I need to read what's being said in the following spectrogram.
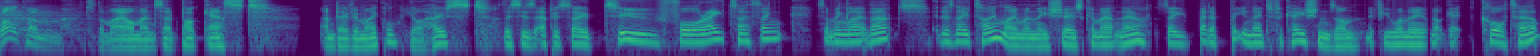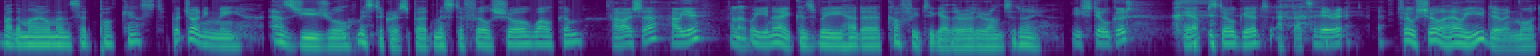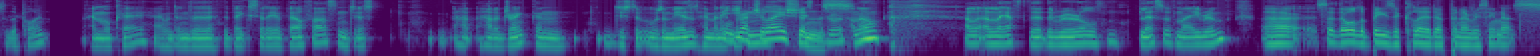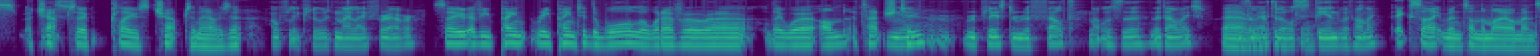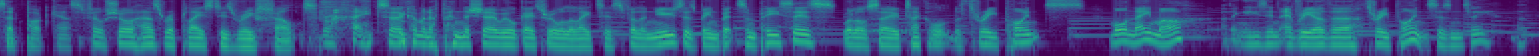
Welcome to the My Old Man Said podcast. I'm David Michael, your host. This is episode 248, I think, something like that. There's no timeline when these shows come out now, so you better put your notifications on if you want to not get caught out by the My Old Man Said podcast. But joining me, as usual, Mr. Chris Budd, Mr. Phil Shaw, welcome. Hello, sir. How are you? Hello. Well, you know, because we had a coffee together earlier on today. You still good? Yep, still good. Glad to hear it. Phil Shaw, how are you doing? More to the point. I'm okay. I went into the big city of Belfast and just had, had a drink and just was amazed at how many. Congratulations. places there was. I. I, I left the, the rural bliss of my room. Uh, so the, all the bees are cleared up and everything. That's a chapter, closed chapter now, is it? Hopefully, closed in my life forever. So have you paint repainted the wall or whatever uh, they were on attached Yeah, to? re- replaced the roof felt. That was the, the damage. Ah, 'Cause I right, left it all okay. stained with honey. Excitement on the My Old Man Said podcast. Phil Shaw has replaced his roof felt. Right. Uh, coming up in the show, we will go through all the latest Villa news. There's been bits and pieces. We'll also tackle the three points. More Neymar. I think he's in every other three points, isn't he?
